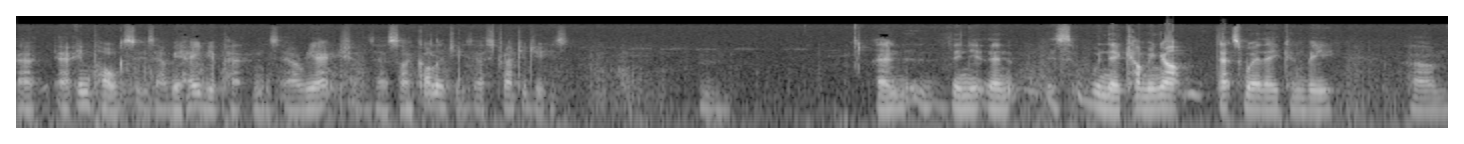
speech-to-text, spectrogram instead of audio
our, our impulses, our behavior patterns, our reactions, our psychologies, our strategies. Mm. And then, then when they're coming up, that's where they can be um,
